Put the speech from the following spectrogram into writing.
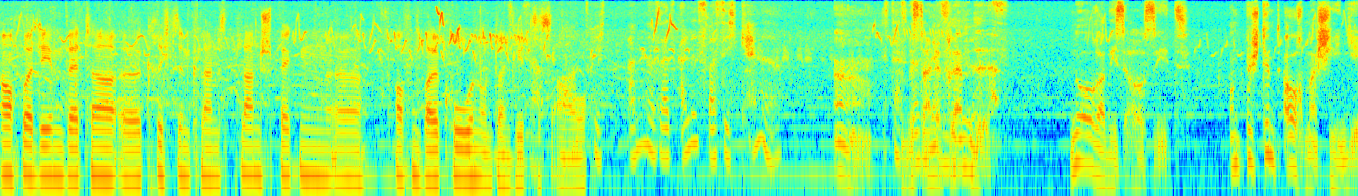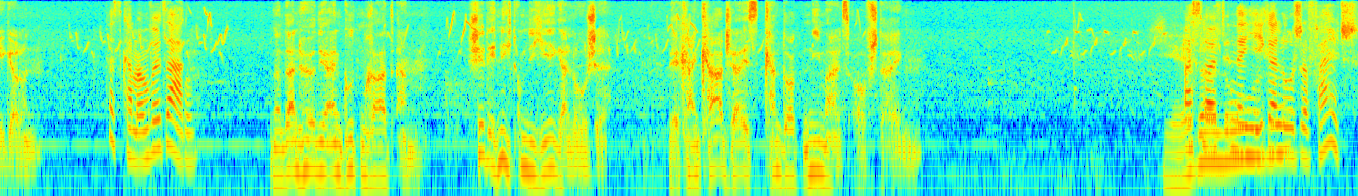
Auch bei dem Wetter äh, kriegt sie ein kleines Planschbecken äh, auf dem Balkon und dann geht es auch. Riecht anders als alles, was ich kenne. Ah, Ist das du bist eine Fremde. Gewürz? Nora, wie es aussieht. Und bestimmt auch Maschinenjägerin. Das kann man wohl sagen. Na dann hör dir einen guten Rat an. Schier dich nicht um die Jägerloge. Wer kein Kaja ist, kann dort niemals aufsteigen. Was läuft in der Jägerloge? Jägerloge falsch?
